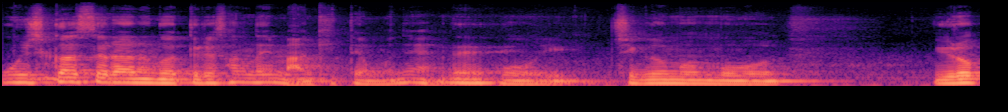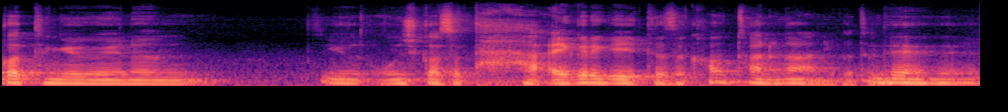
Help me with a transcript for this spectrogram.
온실가스라는 것들이 상당히 많기 때문에 네. 뭐 이- 지금은 뭐 유럽 같은 경우에는 이 온실가스 다 에그리게이트해서 카운트하는 건 아니거든요. 네, 네.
